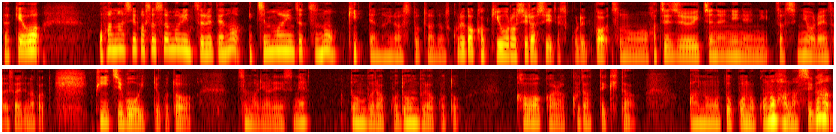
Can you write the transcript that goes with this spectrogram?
だけはお話が進むにつれての1枚ずつの切手のイラストってなってます。これが書き下ろしらしいです。これがその81年2年に雑誌には連載されてなかった「ピーチボーイ」っていうことはつまりあれですね。どんぶらこどんぶらこと川から下ってきたあの男の子の話が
